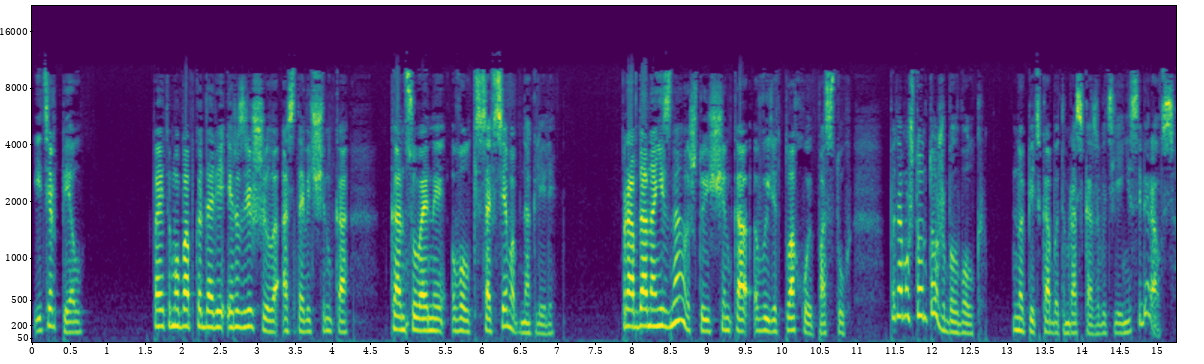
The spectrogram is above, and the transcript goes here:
и терпел. Поэтому бабка Дарья и разрешила оставить щенка. К концу войны волки совсем обнаглели. Правда, она не знала, что из щенка выйдет плохой пастух, потому что он тоже был волк. Но Петька об этом рассказывать ей не собирался.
